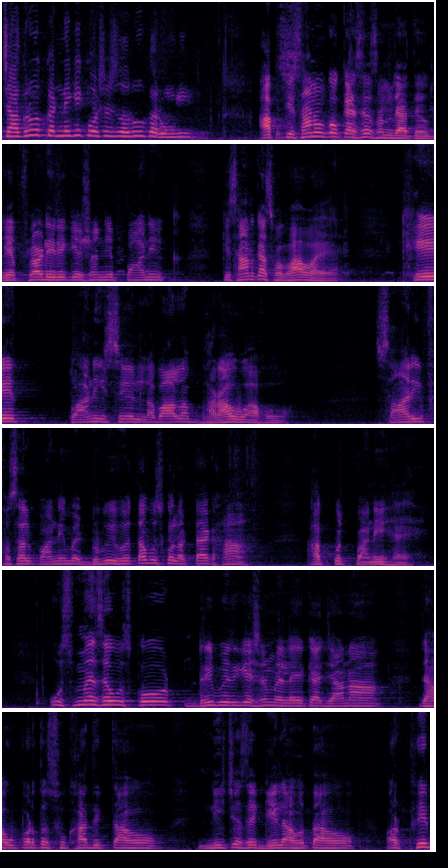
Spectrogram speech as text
जागरूक करने की कोशिश ज़रूर करूँगी। आप किसानों को कैसे समझाते हो ये फ्लड इरिगेशन, ये पानी किसान का स्वभाव है? खेत पानी से लबालब भरा हुआ हो, सारी फ़सल पानी में डूबी हुई तब उसको लगता है कि हाँ अब कुछ पानी है। उसमें से उसको ड्रिप इरिगेशन में लेकर जाना, जहाँ ऊपर तो सूखा दिखता हो, नीचे से गीला होता हो, और फिर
